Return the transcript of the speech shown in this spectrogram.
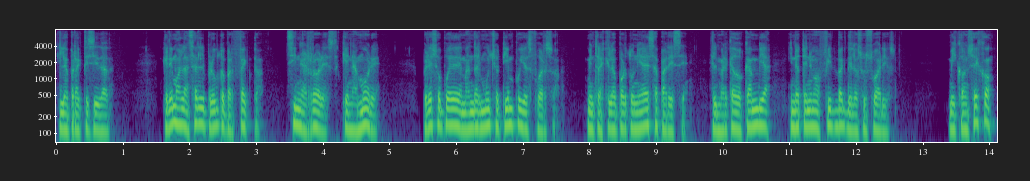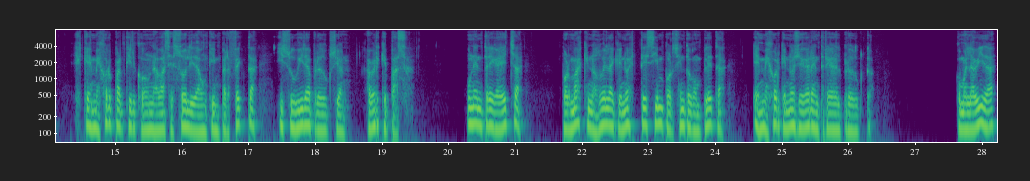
y la practicidad. Queremos lanzar el producto perfecto, sin errores, que enamore, pero eso puede demandar mucho tiempo y esfuerzo, mientras que la oportunidad desaparece, el mercado cambia y no tenemos feedback de los usuarios. Mi consejo es que es mejor partir con una base sólida aunque imperfecta y subir a producción, a ver qué pasa. Una entrega hecha, por más que nos duela que no esté 100% completa, es mejor que no llegar a entregar el producto. Como en la vida,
